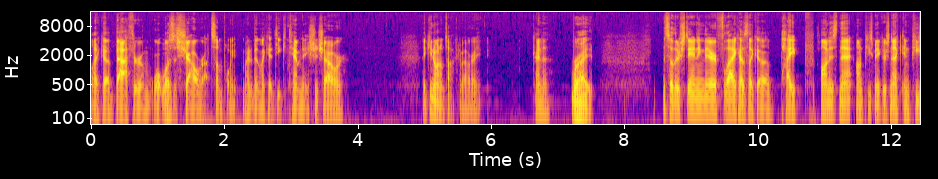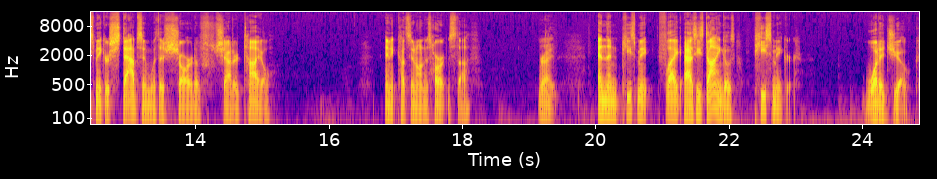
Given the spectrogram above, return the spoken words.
like a bathroom. What was a shower at some point? Might have been like a decontamination shower. Like you know what I'm talking about, right? Kind of. Right. So they're standing there. Flag has like a pipe on his neck, on Peacemaker's neck, and Peacemaker stabs him with a shard of shattered tile, and it cuts in on his heart and stuff. Right. And then Peacemaker Flag, as he's dying, goes, Peacemaker, what a joke.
